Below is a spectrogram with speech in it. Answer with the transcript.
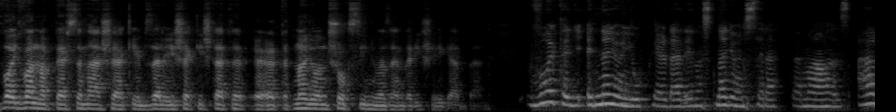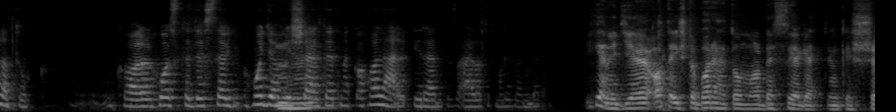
vagy vannak persze más elképzelések is, tehát, tehát nagyon sokszínű az emberiség ebben. Volt egy, egy nagyon jó példád, én azt nagyon szerettem, az állatokkal hoztad össze, hogy hogyan uh-huh. viseltetnek a halál iránt az állatok meg az emberek. Igen, egy ateista barátommal beszélgettünk, és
